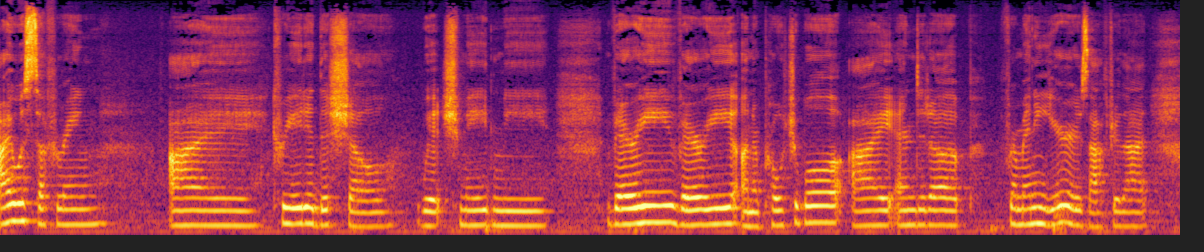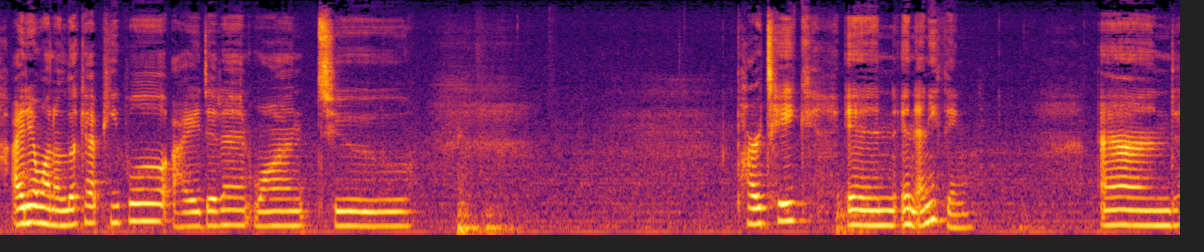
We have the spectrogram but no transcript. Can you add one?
I was suffering. I created this shell which made me very, very unapproachable. I ended up for many years after that. I didn't want to look at people. I didn't want to partake in in anything. And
